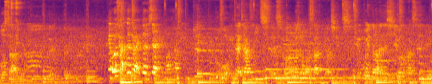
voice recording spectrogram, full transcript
多撒盐。对对，哎，我喜欢这个更胜于瓦萨比。就是如果我们在家自己吃的时候，为什么瓦萨比要先吃？因为味道还是希望它是有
